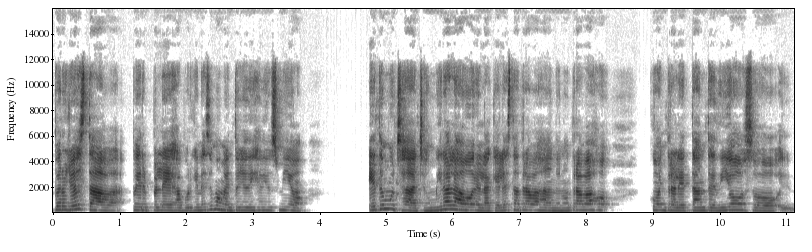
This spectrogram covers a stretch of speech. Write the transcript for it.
pero yo estaba perpleja porque en ese momento yo dije, Dios mío, este muchacho, mira la hora en la que él está trabajando en un trabajo contrale tan tedioso, eh,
